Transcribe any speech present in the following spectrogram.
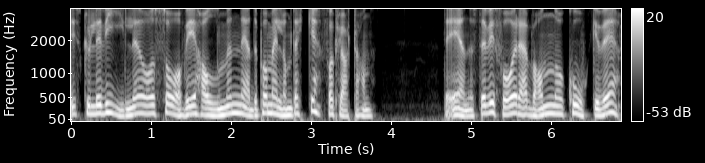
De skulle hvile og sove i halmen nede på mellomdekket, forklarte han. Det eneste vi får er vann og kokeved.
